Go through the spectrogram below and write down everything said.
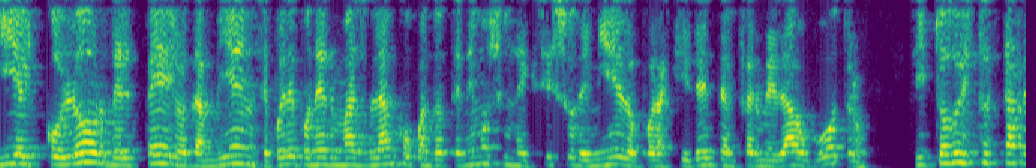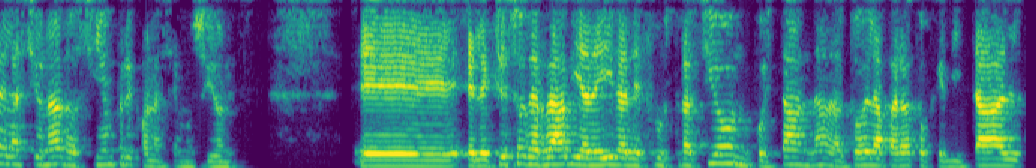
Y el color del pelo también se puede poner más blanco cuando tenemos un exceso de miedo por accidente, enfermedad u otro. ¿sí? Todo esto está relacionado siempre con las emociones. Eh, el exceso de rabia, de ira, de frustración, pues está nada, todo el aparato genital,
